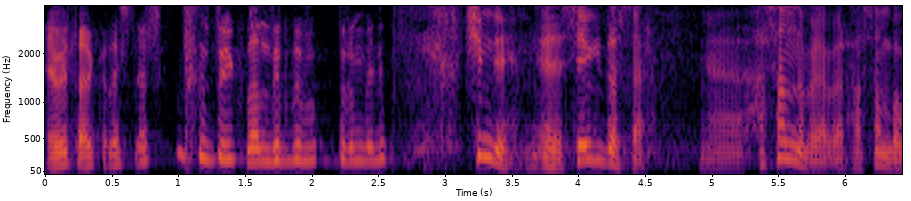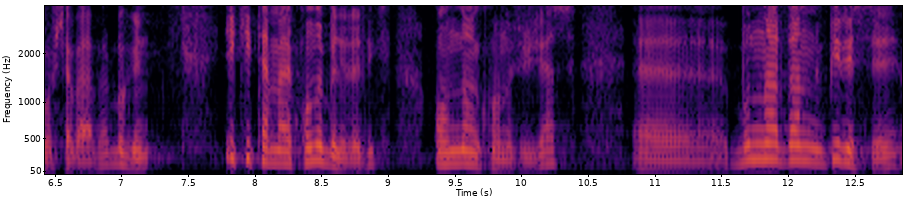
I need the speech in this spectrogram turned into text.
Evet arkadaşlar. Duygulandırdı bu durum beni. Şimdi e, sevgili dostlar. E, Hasan'la beraber, Hasan Babuş'la beraber bugün iki temel konu belirledik. Ondan konuşacağız. E, bunlardan birisi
